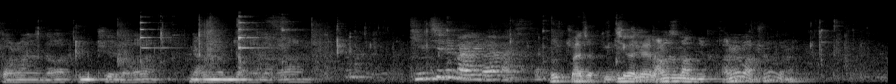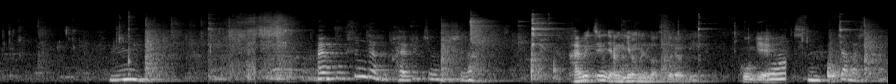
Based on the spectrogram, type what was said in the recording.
계란에다가 김치에다가 양념장에다가 김치를 많이 넣어야 맛있어. 그렇죠. 맞아, 김치가 제일 간을 맛있어. 맞 간을 맞추는 거야. 음. 아니 국수인데 갈비찜 맛이나. 갈비찜 양념을 넣었어 여기 고기에. 와 진짜 맛있다.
